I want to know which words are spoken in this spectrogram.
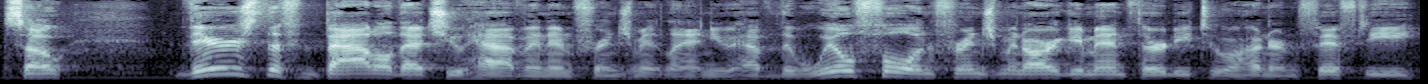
So there's the battle that you have in infringement land. You have the willful infringement argument, 30 to 150,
